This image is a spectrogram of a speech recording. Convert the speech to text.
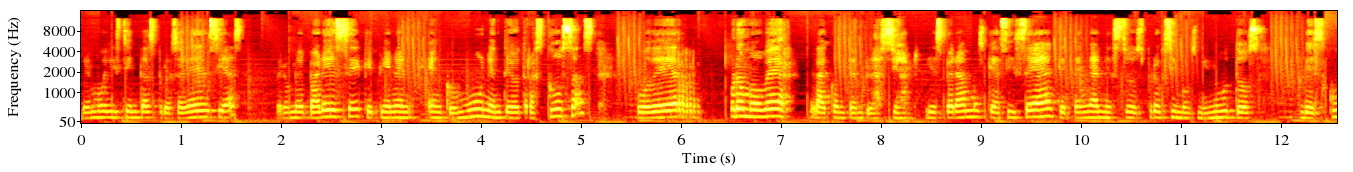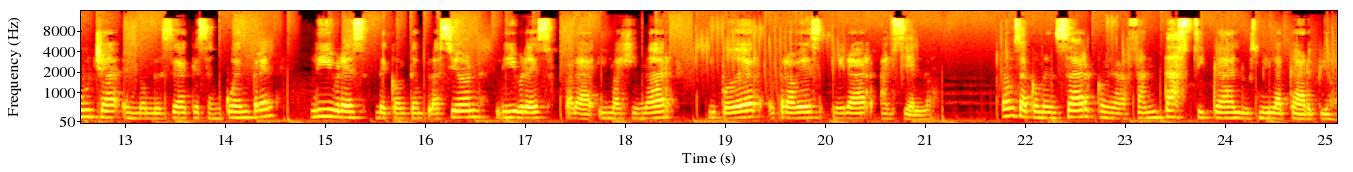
de muy distintas procedencias, pero me parece que tienen en común, entre otras cosas, poder promover la contemplación y esperamos que así sea, que tengan estos próximos minutos de escucha en donde sea que se encuentren, libres de contemplación, libres para imaginar y poder otra vez mirar al cielo. Vamos a comenzar con la fantástica Luzmila Carpio,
